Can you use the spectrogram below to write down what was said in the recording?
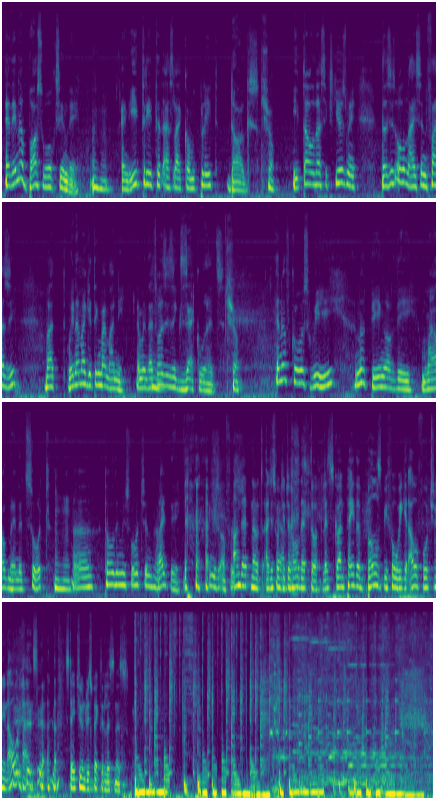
And then a boss walks in there, Mhm. and he treated us like complete dogs. Sure. He told us, excuse me, this is all nice and fuzzy, but when am I getting my money? I mean, that Mm. was his exact words. Sure. And of course, we, not being of the mild mannered sort, Mhm. uh, told him his fortune right there in his office. On that note, I just want you to hold that thought. Let's go and pay the bills before we get our fortune in our hands. Stay tuned, respected listeners.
